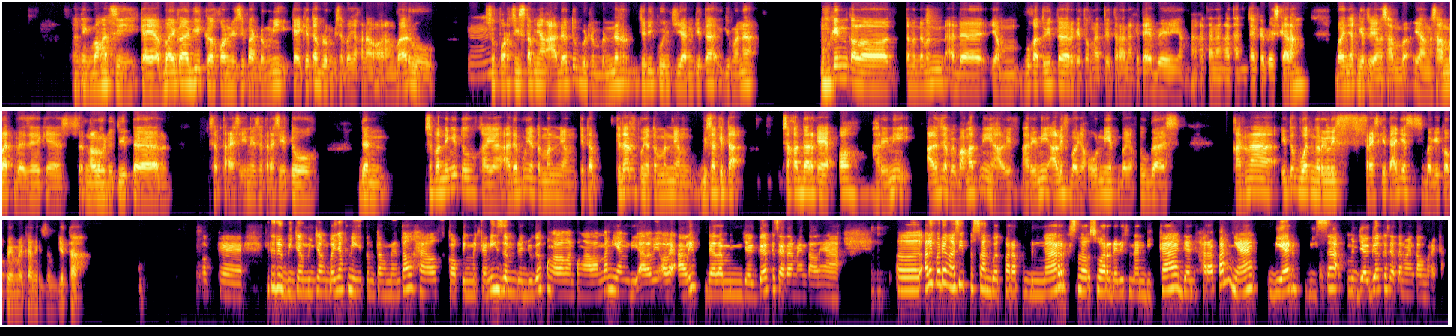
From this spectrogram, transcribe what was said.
Penting banget sih. Kayak balik lagi ke kondisi pandemi, kayak kita belum bisa banyak kenal orang baru. Hmm. Support system yang ada tuh bener-bener jadi kuncian kita gimana mungkin kalau teman-teman ada yang buka Twitter gitu ngeliat Twitter anak ITB yang angkatan-angkatan TPB sekarang banyak gitu yang sambat yang sambat biasanya kayak ngeluh di Twitter stres ini stres itu dan sepenting itu kayak ada punya teman yang kita kita harus punya teman yang bisa kita sekedar kayak oh hari ini Alif capek banget nih Alif hari ini Alif banyak unit banyak tugas karena itu buat ngerelief stres kita aja sebagai coping mechanism kita Oke, kita udah bincang-bincang banyak nih tentang mental health, coping mechanism, dan juga pengalaman-pengalaman yang dialami oleh Alif dalam menjaga kesehatan mentalnya. Uh, Alif ada nggak sih pesan buat para pendengar suara dari Senandika dan harapannya biar bisa menjaga kesehatan mental mereka?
